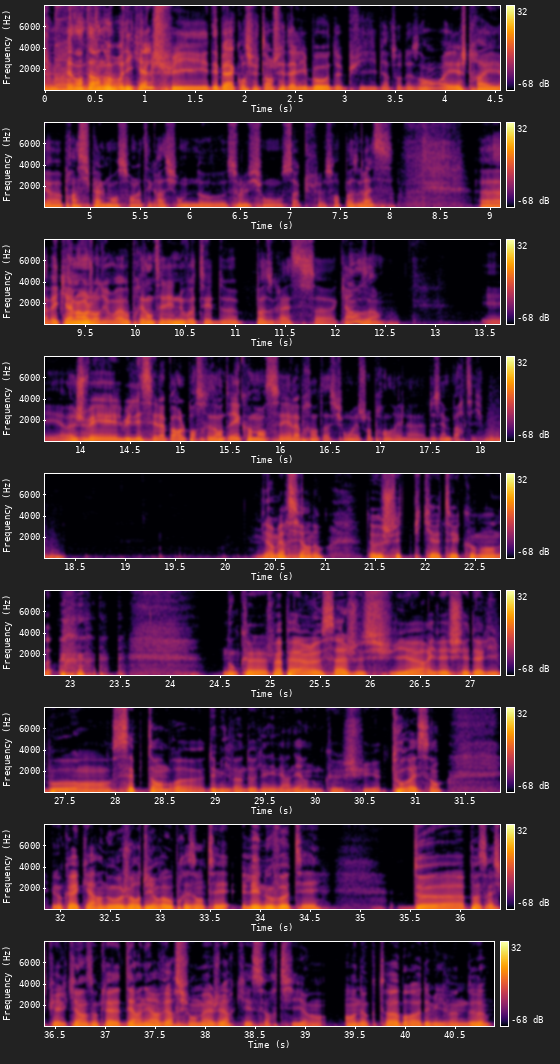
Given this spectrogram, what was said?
je me présente Arnaud Bruniquel, je suis DBA consultant chez Dalibo depuis bientôt deux ans et je travaille principalement sur l'intégration de nos solutions socle sur Postgres. avec Alain, aujourd'hui, on va vous présenter les nouveautés de Postgres 15. Et je vais lui laisser la parole pour se présenter, commencer la présentation et je reprendrai la deuxième partie. Bien, merci Arnaud. je vais te piquer à tes commandes. Donc, euh, je m'appelle Alain Sage, je suis arrivé chez Dalibo en septembre 2022, euh, l'année dernière, donc euh, je suis tout récent. Et donc avec Arnaud, aujourd'hui, on va vous présenter les nouveautés de PostgreSQL 15, donc la dernière version majeure qui est sortie en, octobre 2022.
